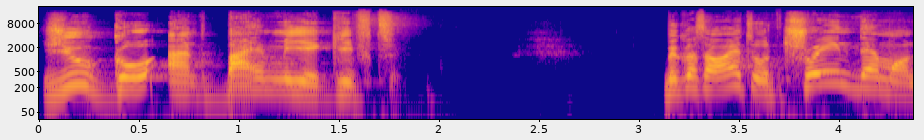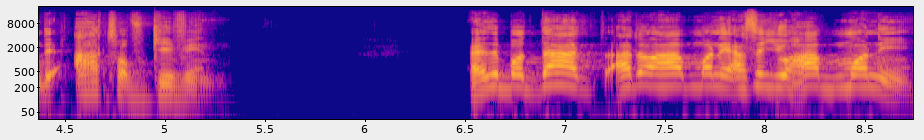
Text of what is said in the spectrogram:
you go and buy me a gift because I wanted to train them on the art of giving. I said, but dad, I don't have money. I said, you have money.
